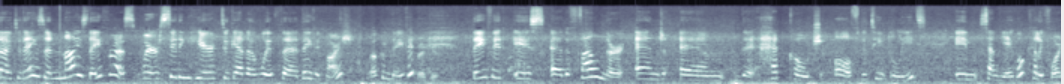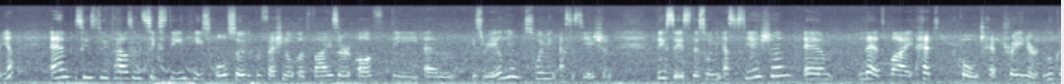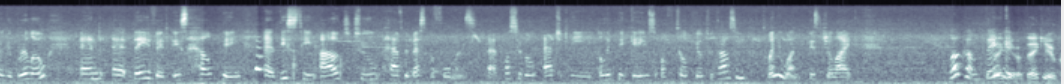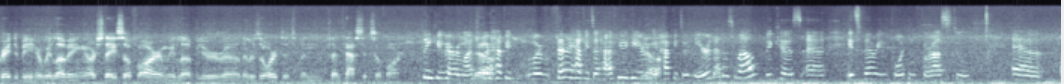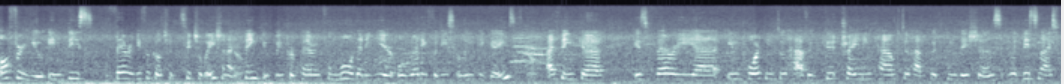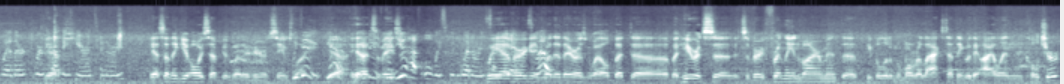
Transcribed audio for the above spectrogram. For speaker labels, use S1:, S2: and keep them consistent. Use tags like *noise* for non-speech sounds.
S1: So today is a nice day for us. We're sitting here together with uh, David Marsh. Welcome, David.
S2: Thank you.
S1: David is uh, the founder and um, the head coach of the team Elite in San Diego, California. And since 2016, he's also the professional advisor of the um, Israeli Swimming Association. This is the swimming association um, led by head coach, head trainer Luca Gabrillo, and uh, David is helping uh, this team out to have the best performance uh, possible at the Olympic Games of Tokyo 2021 this July. Welcome, David.
S2: Thank you. Thank you. Great to be here. We're loving our stay so far, and we love your uh, the resort. It's been fantastic so far.
S1: Thank you very much.
S2: Yeah.
S1: We're happy. We're very happy to have you here.
S2: Yeah.
S1: We're happy to hear that as well because uh, it's very important for us to uh, offer you in this very difficult situation. I
S2: Yeah.
S1: think you've been preparing for more than a year already for these Olympic Games. I think uh, it's very uh, important to have a good training camp, to have good conditions with this nice weather we're
S2: Yes.
S1: having here at Tenerife.
S2: Yes, I think you always have good weather here. It seems
S1: We
S2: like.
S1: do, yeah,
S2: yeah, yeah, it's
S1: do.
S2: amazing.
S1: But you have always good weather in
S2: we have very good
S1: well.
S2: weather there as well, but uh, but here it's uh, it's a very friendly environment. The people a little bit more relaxed. I think with the island culture.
